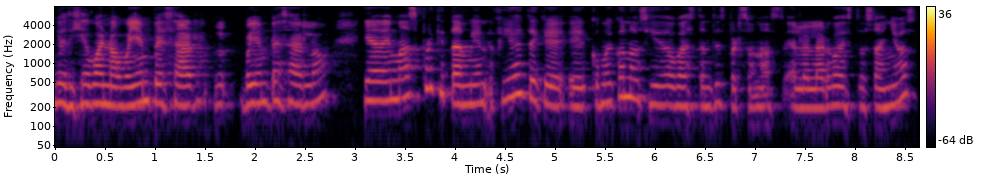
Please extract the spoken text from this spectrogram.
yo dije, bueno, voy a empezar, voy a empezarlo. Y además porque también, fíjate que eh, como he conocido bastantes personas a lo largo de estos años,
